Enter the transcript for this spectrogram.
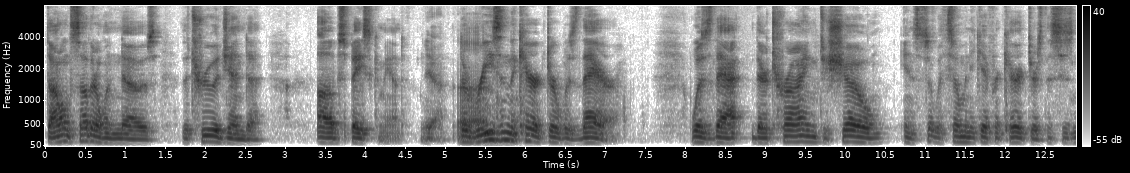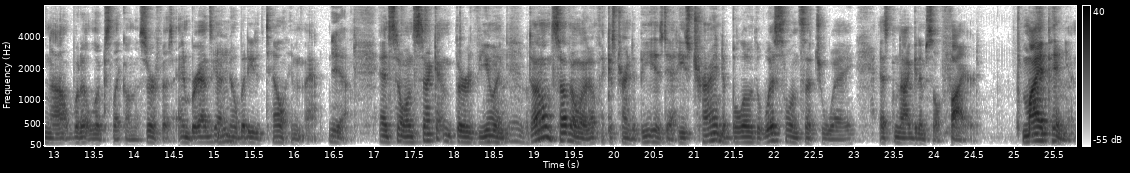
Donald Sutherland knows the true agenda of Space Command. Yeah. The uh, reason the character was there was that they're trying to show in so, with so many different characters this is not what it looks like on the surface and Brad's got mm-hmm. nobody to tell him that. Yeah. And so on second and third viewing, Donald Sutherland I don't think is trying to be his dad. He's trying to blow the whistle in such a way as to not get himself fired. My opinion.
